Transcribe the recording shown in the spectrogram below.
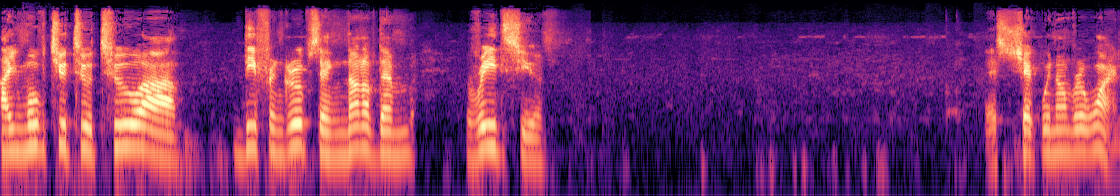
I moved you to two uh, different groups and none of them reads you. Let's check with number one.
